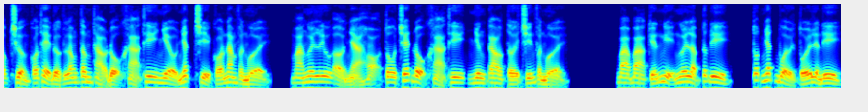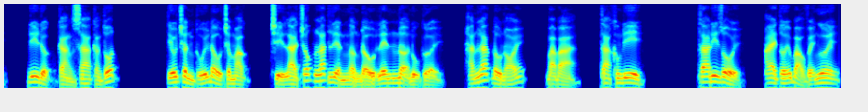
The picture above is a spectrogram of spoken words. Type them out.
tộc trưởng có thể được long tâm thảo độ khả thi nhiều nhất chỉ có năm phần mười, mà ngươi lưu ở nhà họ tô chết độ khả thi nhưng cao tới chín phần mười. Bà bà kiến nghị ngươi lập tức đi, tốt nhất buổi tối liền đi đi được càng xa càng tốt. Tiếu trần túi đầu trầm mặc, chỉ là chốc lát liền ngẩng đầu lên nợ nụ cười, hắn lắc đầu nói, bà bà, ta không đi. Ta đi rồi, ai tới bảo vệ ngươi?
